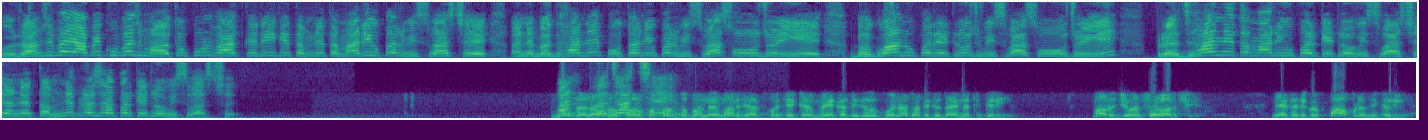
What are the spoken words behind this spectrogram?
રામજીભાઈ આપે ખૂબ જ મહત્વપૂર્ણ વાત કરી કે તમને તમારી ઉપર વિશ્વાસ છે અને બધાને પોતાની ઉપર વિશ્વાસ હોવો જોઈએ. ભગવાન ઉપર એટલો જ વિશ્વાસ હોવો જોઈએ. પ્રજાને તમારી ઉપર કેટલો વિશ્વાસ છે અને તમને પ્રજા પર કેટલો વિશ્વાસ છે? તો મને મારી જાત પર કે મેં કદી કોઈના સાથે ગદાઈ નથી કરી. મારું જીવન સરળ છે. મેં કદી કોઈ પાપ નથી કર્યું.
